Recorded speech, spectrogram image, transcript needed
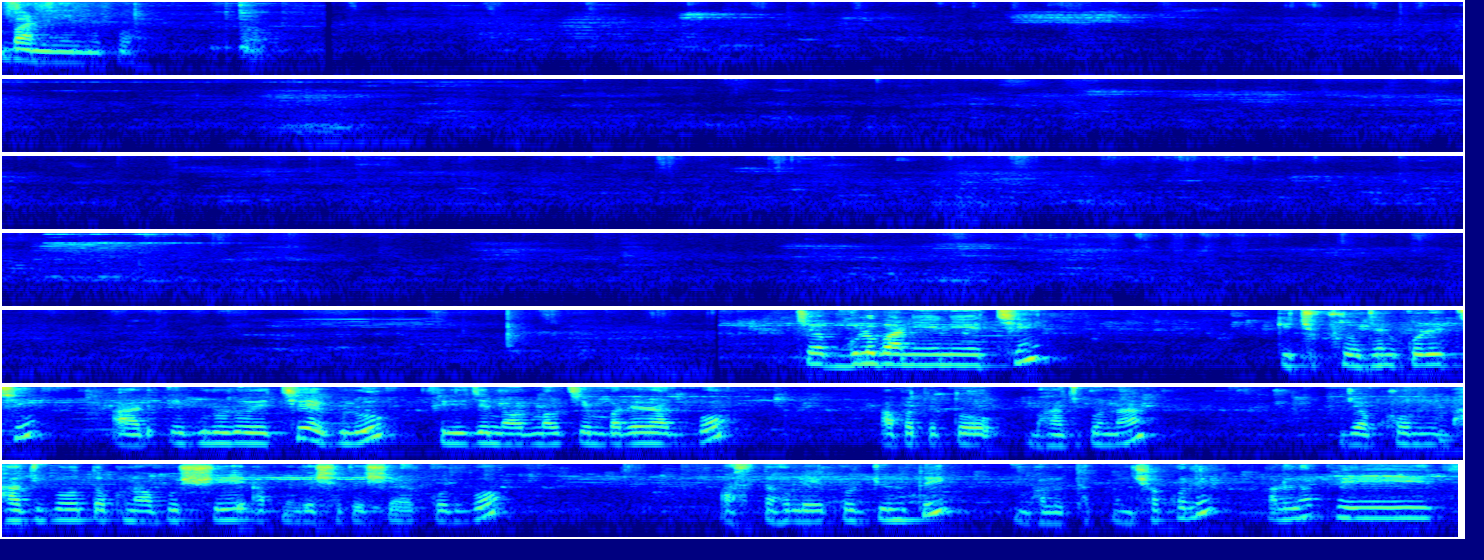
বানিয়ে নেব। চপগুলো বানিয়ে নিয়েছি। কিছু ফ্রোজেন করেছি আর এগুলো রয়েছে, এগুলো ফ্রিজে নর্মাল চেম্বারে রাখব। আপাতত ভাজবো না। যখন ভাজবো তখন অবশ্যই আপনাদের সাথে শেয়ার করব। আজ তাহলে এ পর্যন্তই। ভালো থাকবেন সকলে। আল্লাহ হাফেজ।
